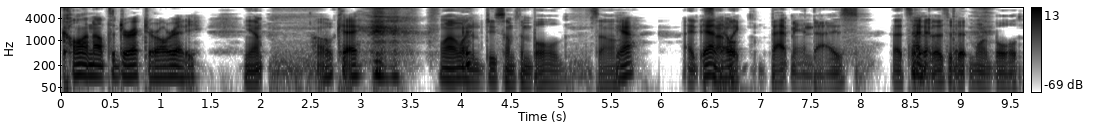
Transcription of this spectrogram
Calling out the director already. Yep. Okay. Well, I want to do something bold, so yeah. I- it's Yeah, not like Batman dies. That's a, that's a bit more bold.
